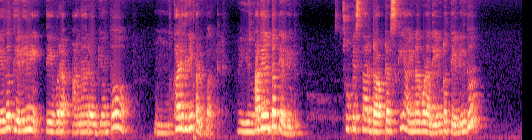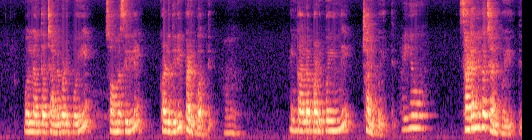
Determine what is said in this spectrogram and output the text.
ఏదో తెలియని తీవ్ర అనారోగ్యంతో కళ్ళు తిరిగి పడిపోద్ది అయ్యో. అదేంటో తెలియదు చూపిస్తారు డాక్టర్స్కి అయినా కూడా అదేంటో తెలియదు వాళ్ళంతా చల్లబడిపోయి సొమ్మసిల్లి కళ్ళు తిరిగి పడిపోద్ది. ఇంకా అలా పడిపోయింది చనిపోయింది అయ్యో. సడన్గా చనిపోయింది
